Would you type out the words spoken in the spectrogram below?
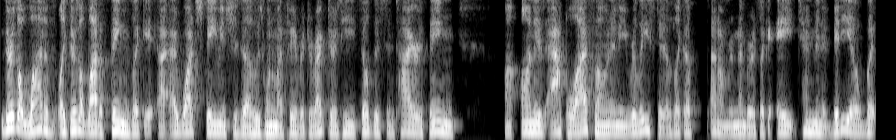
there's a lot of like there's a lot of things. Like I, I watched Damien Chazelle, who's one of my favorite directors. He filmed this entire thing uh, on his Apple iPhone and he released it. It was like a I don't remember. It's like an eight ten minute video, but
